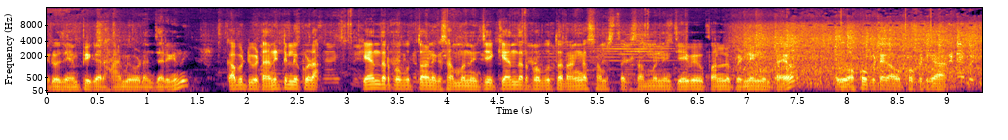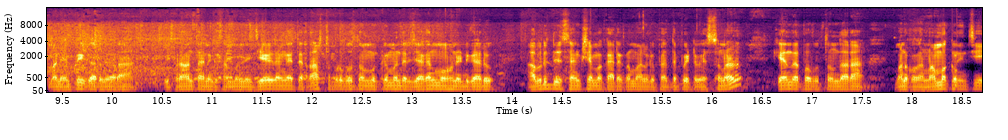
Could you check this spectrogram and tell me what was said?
ఈరోజు ఎంపీ గారు హామీ ఇవ్వడం జరిగింది. కాబట్టి వీటన్నిటిని కూడా కేంద్ర ప్రభుత్వానికి సంబంధించి కేంద్ర ప్రభుత్వ రంగ సంస్థకు సంబంధించి ఏవేవి పనులు పెండింగ్ ఉంటాయో అవి ఒక్కొక్కటిగా ఒక్కొక్కటిగా మన ఎంపీ గారి ద్వారా ఈ ప్రాంతానికి సంబంధించి ఏ విధంగా అయితే రాష్ట్ర ప్రభుత్వం ముఖ్యమంత్రి జగన్మోహన్ రెడ్డి గారు అభివృద్ధి సంక్షేమ కార్యక్రమాలకు పెద్దపీట వేస్తున్నాడు కేంద్ర ప్రభుత్వం ద్వారా మనకు ఒక నమ్మకం నుంచి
